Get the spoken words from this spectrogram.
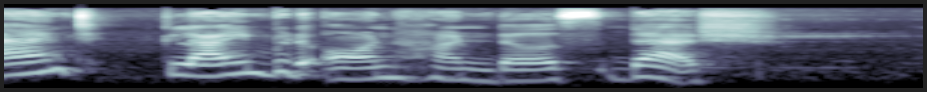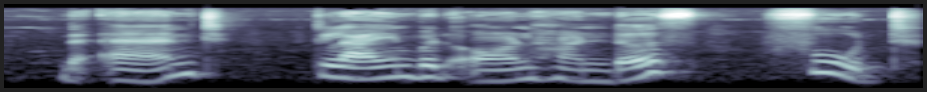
ant climbed on hunter's dash. The ant climbed on hunter's foot.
